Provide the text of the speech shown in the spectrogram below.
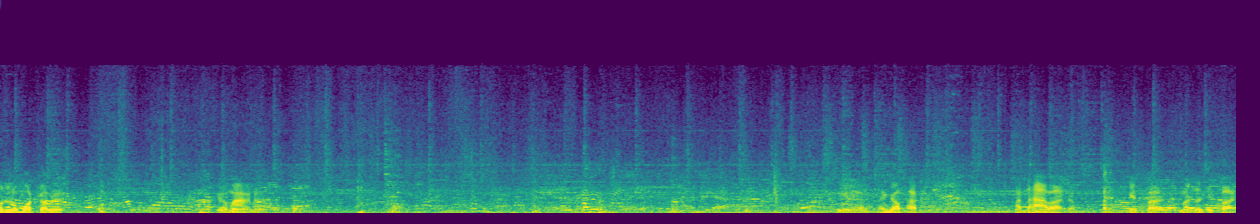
คนลงมดครับเนี่ยเยอะมากนะนี่ครับใช้ข้าวผัดมัดละห้าบาทครับเจ็ดบาท มัดละสิบบาท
